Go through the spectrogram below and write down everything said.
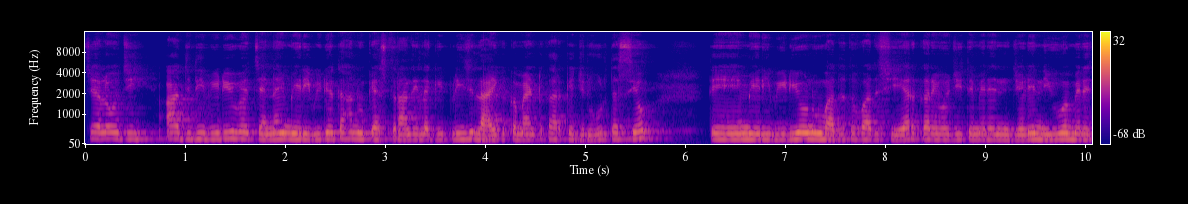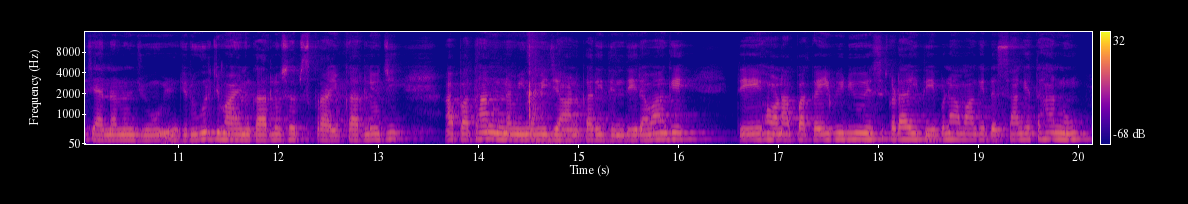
ਚਲੋ ਜੀ, ਅੱਜ ਦੀ ਵੀਡੀਓ ਵਿੱਚ ਇੰਨਾ ਹੀ। ਮੇਰੀ ਵੀਡੀਓ ਤੁਹਾਨੂੰ ਕਿਸ ਤਰ੍ਹਾਂ ਦੀ ਲੱਗੀ ਪਲੀਜ਼ ਲਾਈਕ ਕਮੈਂਟ ਕਰਕੇ ਜਰੂਰ ਦੱਸਿਓ। ਤੇ ਮੇਰੀ ਵੀਡੀਓ ਨੂੰ ਵੱਧ ਤੋਂ ਵੱਧ ਸ਼ੇਅਰ ਕਰਿਓ ਜੀ ਤੇ ਮੇਰੇ ਜਿਹੜੇ ਨਿਊ ਆ, ਮੇਰੇ ਚੈਨਲ ਨੂੰ ਜੂ- ਜਰੂਰ ਜੁਆਇਨ ਕਰ ਲਿਓ ਸਬਸਕ੍ਰਾਈਬ ਕਰ ਲਿਓ ਜੀ। ਆਪਾਂ ਤੁਹਾਨੂੰ ਨਵੀਂ ਨਵੀਂ ਜਾਣਕਾਰੀ ਦਿੰਦੇ ਰਵਾਂਗੇ। ਤੇ ਹੁਣ ਆਪਾਂ ਕਈ ਵੀਡੀਓ ਇਸ ਕਢਾਈ ਤੇ ਬਣਾਵਾਂਗੇ, ਦੱਸਾਂਗੇ ਤੁਹਾਨੂੰ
